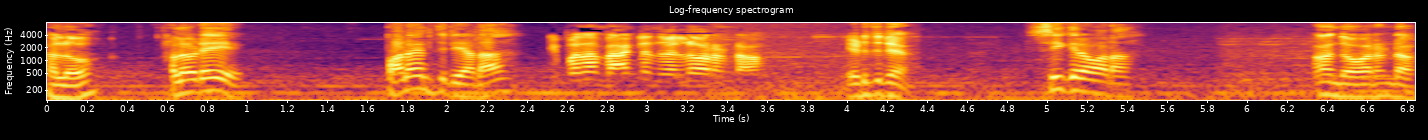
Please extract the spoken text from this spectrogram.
ஹலோ. ஹலோ டே பணம் எடுத்துட்டியாடா? இப்பதான் பேங்க்ல இருந்து வெளில வரேன்டா. எடுத்துட்டேன் சீக்கிரம் வாடா. ஆ அந்த வரேன்டா.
